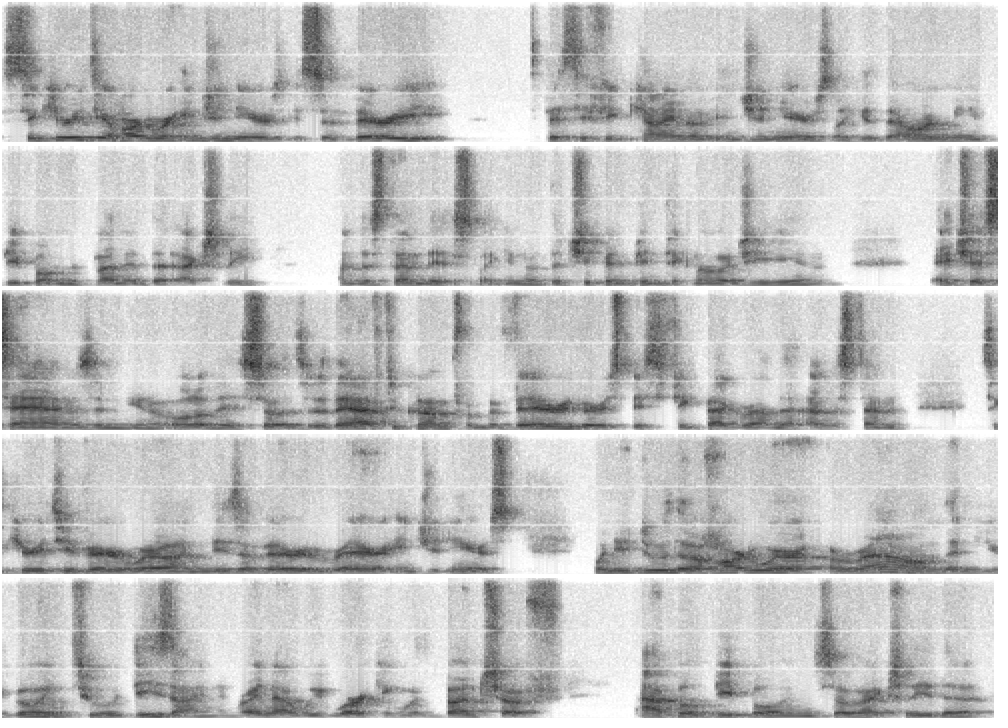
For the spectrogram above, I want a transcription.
security hardware engineers is a very specific kind of engineers. Like there aren't many people on the planet that actually understand this, like, you know, the chip and pin technology and HSMs and, you know, all of this. So, so they have to come from a very, very specific background that understand security very well. And these are very rare engineers. When you do the hardware around, then you go into design. And right now we're working with a bunch of Apple people. And so actually the,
